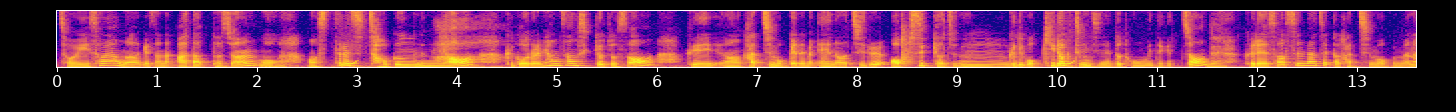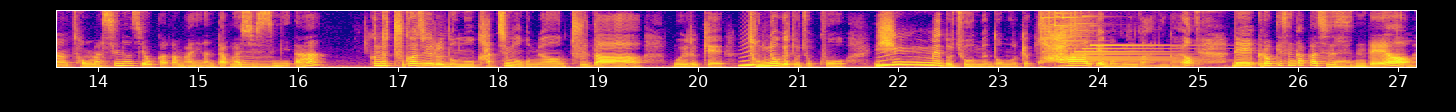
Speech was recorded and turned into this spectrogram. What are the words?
저희 서양 의학에서는 아답터전, 뭐 어. 어, 스트레스 적응 능력 아, 그거를 향상시켜줘서 그 어, 같이 먹게 되면 에너지를 업 시켜주는 음, 그리고 기력 증진에도 도움이 되겠죠. 네. 그래서 슬라젯과 같이 먹으면 정말 시너지 효과가 많이 난다고 할 수 음. 있습니다. 근데 두 가지를 너무 같이 먹으면 둘 다 뭐 이렇게 정력에도 좋고 이 힘에도 좋으면 너무 이렇게 과하게 먹는 거 아닌가요? 네, 그렇게 생각하실 어. 수 있는데요.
